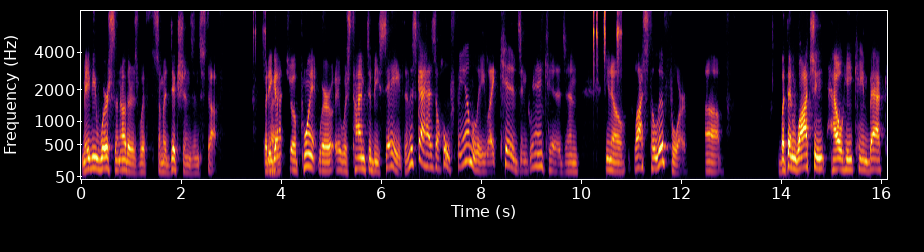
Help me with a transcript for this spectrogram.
maybe worse than others with some addictions and stuff. But he right. got to a point where it was time to be saved. And this guy has a whole family, like kids and grandkids, and you know, lots to live for. Uh, but then watching how he came back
